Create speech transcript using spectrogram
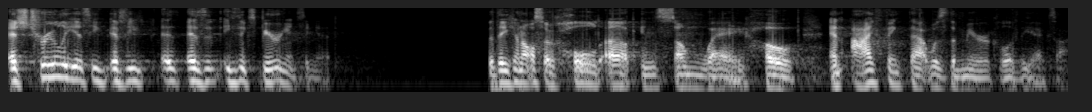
as truly as, he, as, he, as, as he's experiencing it. But they can also hold up in some way hope. And I think that was the miracle of the exile.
